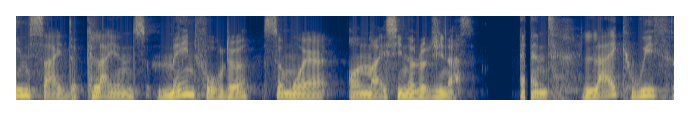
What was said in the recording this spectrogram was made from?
inside the client's main folder somewhere on my Synology NAS. And like with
